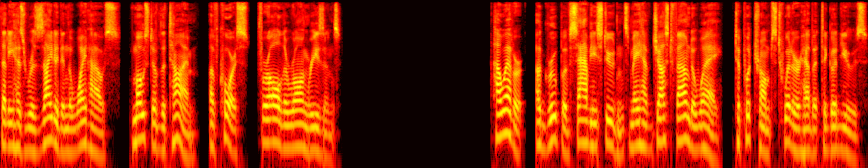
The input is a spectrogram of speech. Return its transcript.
that he has resided in the White House, most of the time, of course, for all the wrong reasons. However, a group of savvy students may have just found a way to put Trump's Twitter habit to good use.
